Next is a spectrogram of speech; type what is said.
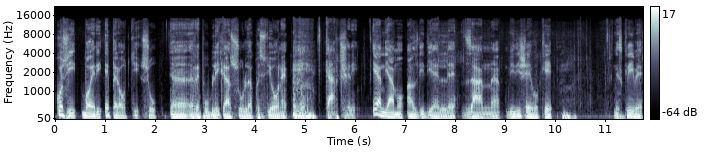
Così Boeri e Perotti su eh, Repubblica sulla questione carceri. E andiamo al DDL Zan. Vi dicevo che ne scrive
